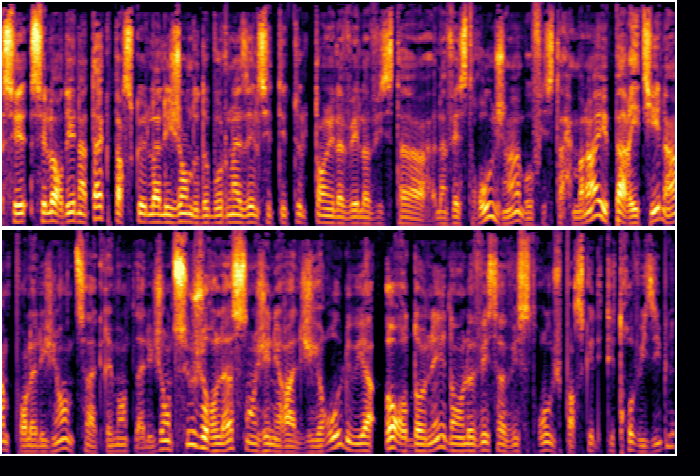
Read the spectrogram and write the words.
c'est lors d'une attaque parce que la légende de Bournazel, c'était tout le temps, il avait la vista, la veste rouge, hein, Bofista Hamra, et paraît-il, hein, pour la légende, ça agrémente la légende. Ce jour-là, son général Giraud lui a ordonné d'enlever sa veste rouge parce qu'elle était trop visible.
